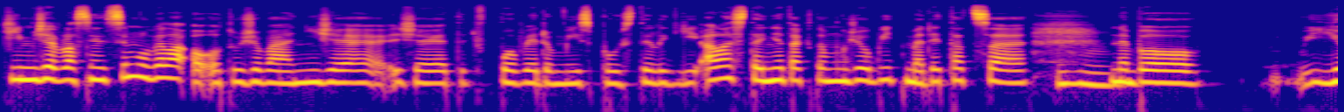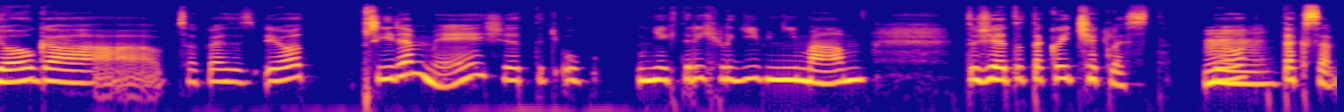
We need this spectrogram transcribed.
tím, že vlastně jsi mluvila o otužování, že, že je teď v povědomí spousty lidí, ale stejně tak to můžou být meditace mm-hmm. nebo yoga a takové, jo, přijde mi, že teď u, u některých lidí vnímám to, že je to takový checklist. Mm. Jo? Tak jsem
